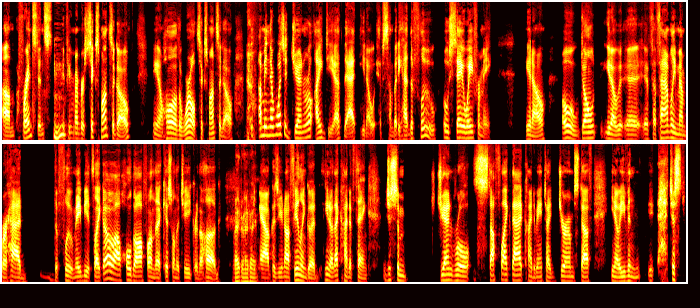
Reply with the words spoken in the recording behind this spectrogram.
Um, for instance, mm-hmm. if you remember six months ago, you know, whole other world six months ago, no. I mean, there was a general idea that, you know, if somebody had the flu, oh, stay away from me. You know, oh, don't, you know, uh, if a family member had the flu, maybe it's like, oh, I'll hold off on the kiss on the cheek or the hug. Right, right, right. Now, because you're not feeling good, you know, that kind of thing. Just some general stuff like that, kind of anti germ stuff, you know, even eh, just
